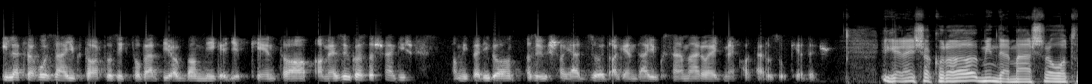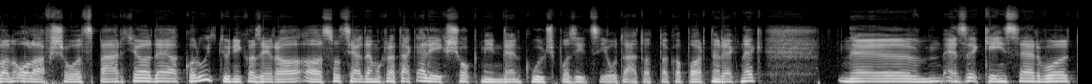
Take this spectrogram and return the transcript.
illetve hozzájuk tartozik továbbiakban még egyébként a, a mezőgazdaság is, ami pedig a, az ő saját zöld agendájuk számára egy meghatározó kérdés. Igen, és akkor a minden másra ott van Olaf Scholz pártja, de akkor úgy tűnik azért a, a szociáldemokraták elég sok minden kulcspozíciót átadtak a partnereknek. Ez kényszer volt,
